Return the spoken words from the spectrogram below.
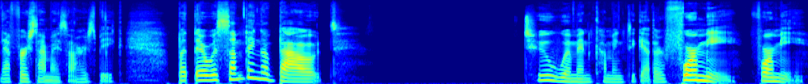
that first time I saw her speak. But there was something about two women coming together for me, for me,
